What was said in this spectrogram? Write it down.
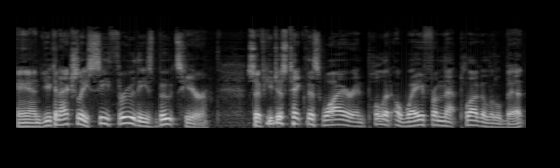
And you can actually see through these boots here. So if you just take this wire and pull it away from that plug a little bit,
